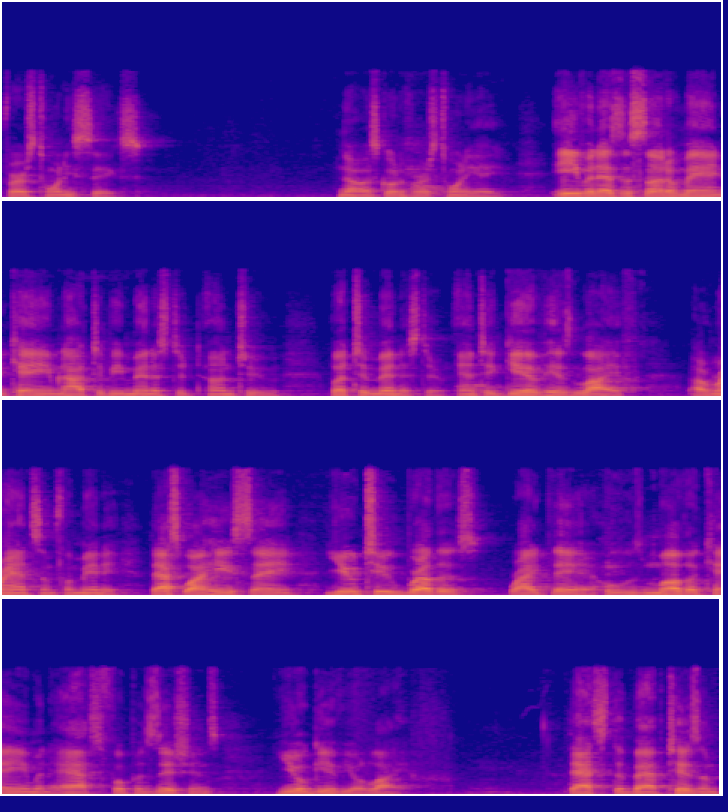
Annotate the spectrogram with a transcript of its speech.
Verse 26. No, let's go to verse 28. Even as the Son of Man came not to be ministered unto, but to minister, and to give his life a ransom for many. That's why he's saying, You two brothers right there, whose mother came and asked for positions, you'll give your life. That's the baptism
